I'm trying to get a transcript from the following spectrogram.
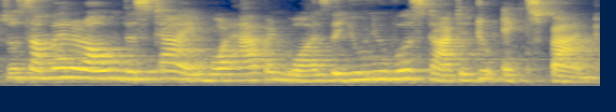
So somewhere around this time, what happened was the universe started to expand.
